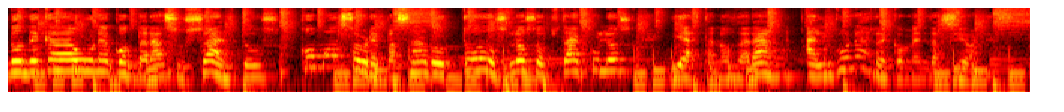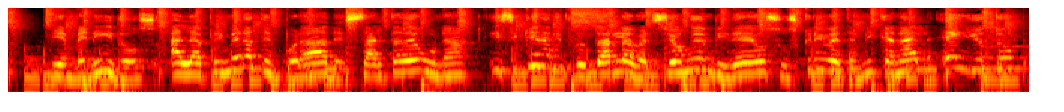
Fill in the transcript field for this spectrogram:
donde cada una contará sus saltos, cómo han sobrepasado todos los obstáculos y hasta nos darán algunas recomendaciones. Bienvenidos a la primera temporada de Salta de Una y si quieres disfrutar la versión en video, suscríbete a mi canal en YouTube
